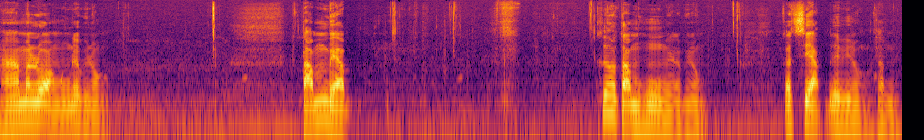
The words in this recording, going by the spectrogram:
หามาล่องมึงเด้อพี่น้องตำแบบคือเขาตำหุงเนี่ยนะพี่น้องก็เสียบเด้พี่น้องทำนี่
